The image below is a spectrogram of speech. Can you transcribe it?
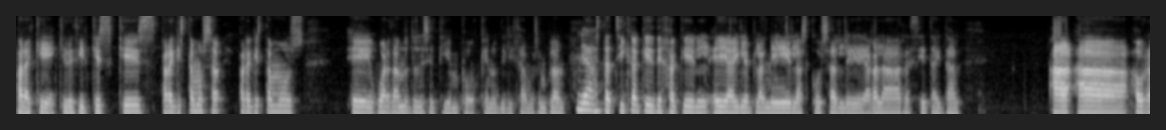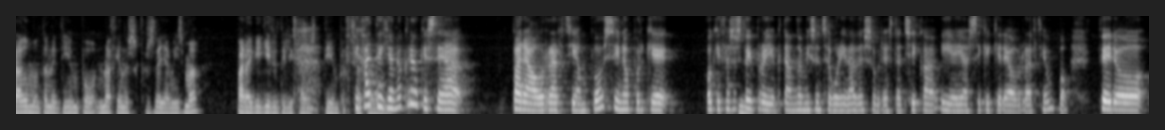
¿Para qué? Quiero decir, ¿qué es, qué es, para qué estamos, para qué estamos eh, guardando todo ese tiempo que no utilizamos? En plan, esta chica que deja que el AI le planee las cosas, le haga la receta y tal, ha, ha ahorrado un montón de tiempo no haciendo esas cosas ella misma. ¿Para qué quiere utilizar ese tiempo Fíjate, yo no creo que sea para ahorrar tiempo, sino porque, o quizás estoy proyectando mis inseguridades sobre esta chica y ella sí que quiere ahorrar tiempo, pero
